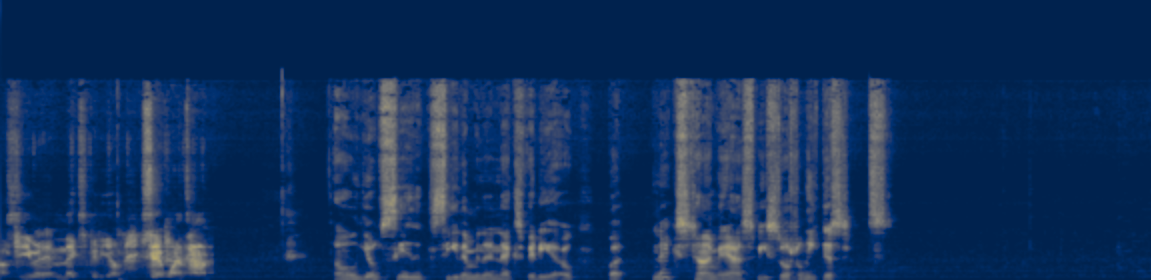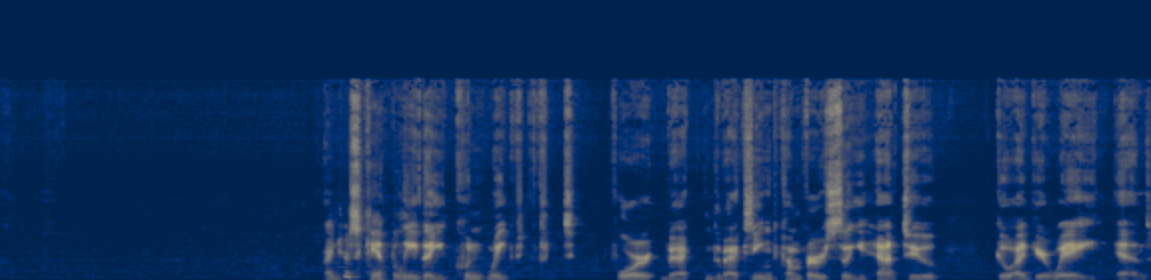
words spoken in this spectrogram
I'll see you in the next video. Say it one time. Oh, you'll see see them in the next video, but next time it has to be socially distanced. I just can't believe that you couldn't wait for vac- the vaccine to come first, so you had to go out of your way and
